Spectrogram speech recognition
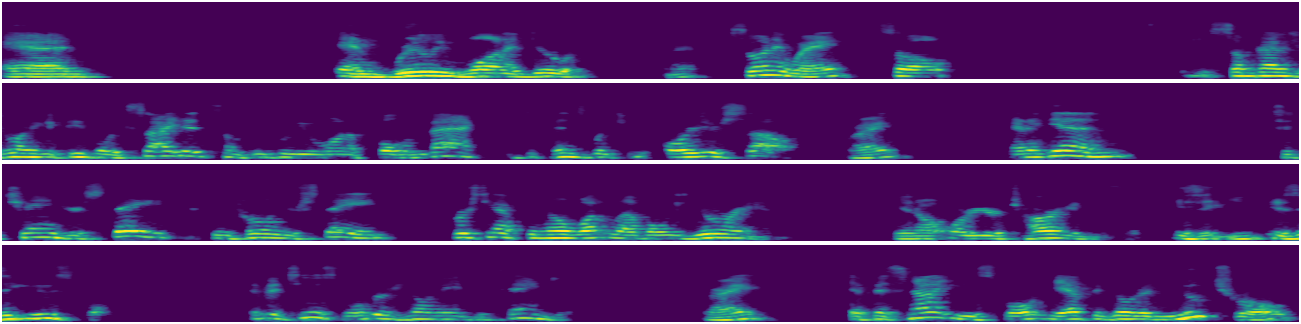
And, and really want to do it. Right? So anyway, so sometimes you want to get people excited. Some people you want to pull them back. It depends what you, or yourself, right? And again, to change your state, to control your state, first you have to know what level you're in, you know, or your target is it. Is it, is it useful? If it's useful, there's no need to change it. right? If it's not useful, you have to go to neutral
